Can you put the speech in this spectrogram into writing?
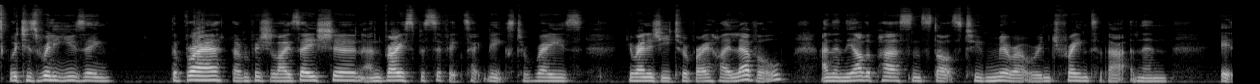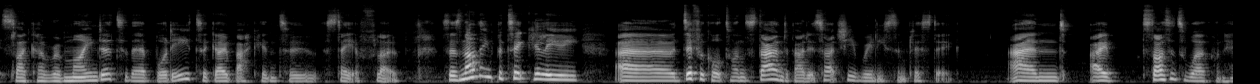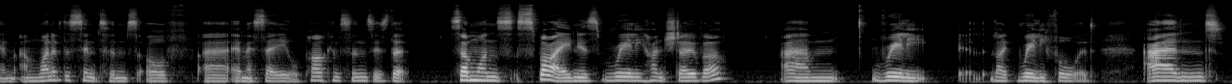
which is really using the breath and visualization and very specific techniques to raise your energy to a very high level. And then the other person starts to mirror or entrain to that and then it's like a reminder to their body to go back into a state of flow. So there's nothing particularly uh, difficult to understand about it. It's actually really simplistic. And i started to work on him and one of the symptoms of uh, msa or parkinson's is that someone's spine is really hunched over um, really like really forward. And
